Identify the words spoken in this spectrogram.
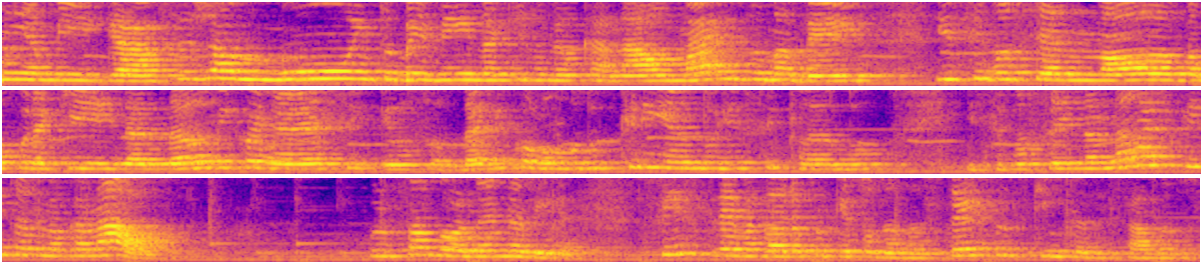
minha amiga! Seja muito bem-vinda aqui no meu canal mais uma vez. E se você é nova por aqui e ainda não me conhece, eu sou Debbie Colombo do Criando e Reciclando. E se você ainda não é inscrito no meu canal, por favor, né, minha amiga? Se inscreva agora porque todas as terças, quintas e sábados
